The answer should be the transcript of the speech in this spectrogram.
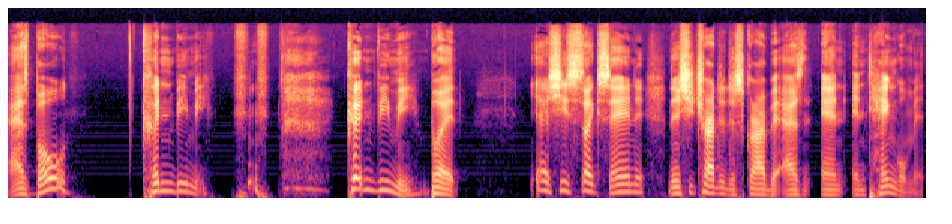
as bold. Couldn't be me. Couldn't be me. But yeah, she's like saying it. Then she tried to describe it as an entanglement.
